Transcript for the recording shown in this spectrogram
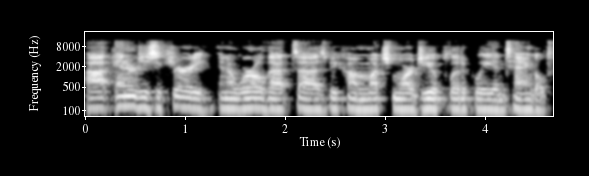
uh, energy security in a world that uh, has become much more geopolitically entangled.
